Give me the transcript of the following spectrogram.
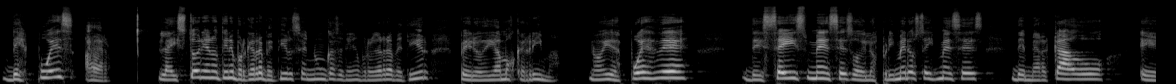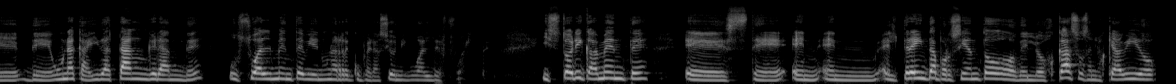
después, a ver, la historia no tiene por qué repetirse, nunca se tiene por qué repetir, pero digamos que rima, ¿no? Y después de, de seis meses o de los primeros seis meses de mercado eh, de una caída tan grande, usualmente viene una recuperación igual de fuerte. Históricamente, este, en, en el 30% de los casos en los que ha habido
